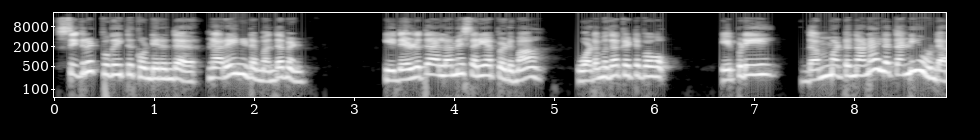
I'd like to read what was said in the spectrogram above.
சிகரெட் புகைத்துக் கொண்டிருந்த நரேனிடம் வந்தவன் இது எழுத எல்லாமே சரியா போயிடுமா உடம்புதான் கெட்டு போகும் எப்படி தம் மட்டும்தானா இல்ல தண்ணியும் உண்டா?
